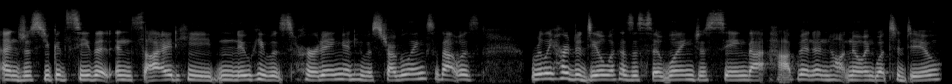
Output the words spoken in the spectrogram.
And just you could see that inside he knew he was hurting and he was struggling. So that was really hard to deal with as a sibling, just seeing that happen and not knowing what to do.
